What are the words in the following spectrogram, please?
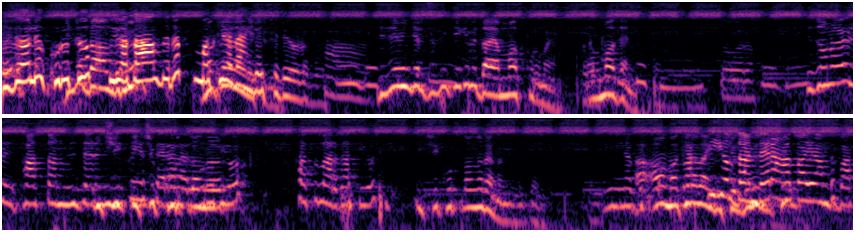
Biz öyle Biz de kurutup suya daldırıyoruz, daldırıp makineden makineden geçiriyoruz. geçiriyoruz. Bizim incir sizinki gibi dayanmaz kurumaya. Olmaz yani. Doğru. Biz onu öyle pastanın üzerine İçi- yıkıyoruz. içi beraber kurtlanır. kurutuyoruz. Kasılar katıyoruz. İçi kurtlanır hemen bizimkilerin. Yine ama makineden bak, bir yıldan beri ha dayandı bak.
